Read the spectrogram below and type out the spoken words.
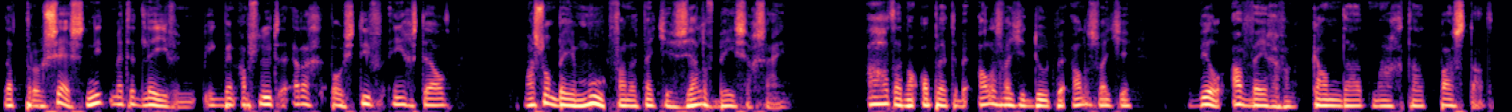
dat proces, niet met het leven. Ik ben absoluut erg positief ingesteld. Maar soms ben je moe van het met jezelf bezig zijn. Altijd maar opletten bij alles wat je doet, bij alles wat je wil. Afwegen van kan dat, mag dat, past dat.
